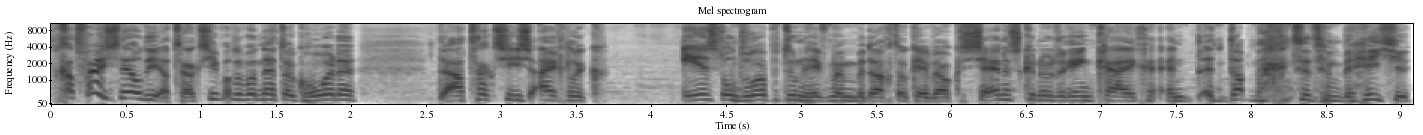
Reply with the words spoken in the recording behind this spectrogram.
gaat vrij snel, die attractie. Wat we net ook hoorden, de attractie is eigenlijk eerst ontworpen. Toen heeft men bedacht, oké, welke scènes kunnen we erin krijgen? En, dat maakt het een beetje,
